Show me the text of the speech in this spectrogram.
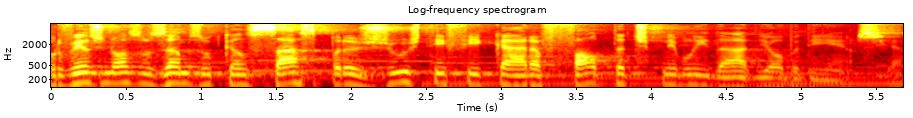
por vezes nós usamos o cansaço para justificar a falta de disponibilidade e obediência.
